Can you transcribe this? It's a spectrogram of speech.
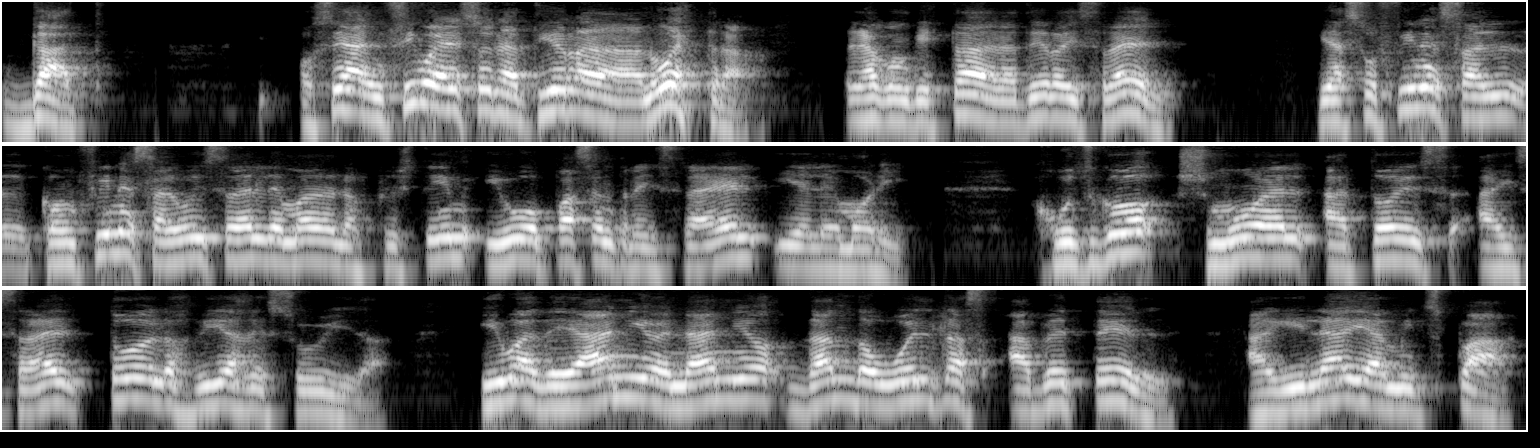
Gat. O sea, encima de eso era tierra nuestra, era conquistada la tierra de Israel. Y a sus fines, con fines salvó Israel de mano de los Prishtim y hubo paz entre Israel y el Emorí. Juzgó Shmuel a, Israel todos los días de su vida. Iba de año en año dando vueltas a Betel, a Gilá y a Mitzpah,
